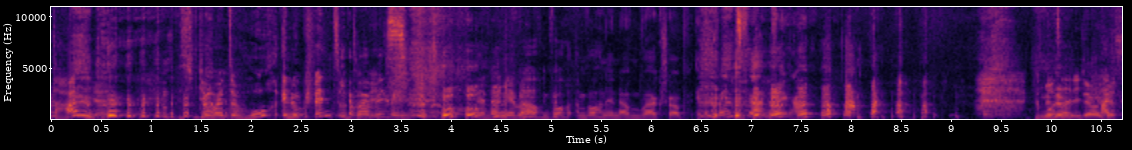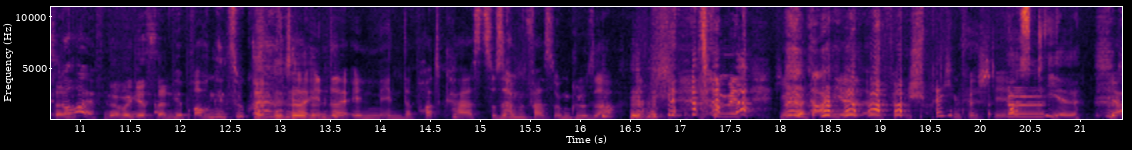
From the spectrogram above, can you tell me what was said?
Daniel. Wir sind ja heute hocheloquent Aber unterwegs. wirklich. Der Daniel war auf dem Wo am Wochenende auf dem Workshop. Eloquenz für Anfänger. Nee, der, Großartig. der war Hat gestern. geholfen der war gestern. Wir brauchen in Zukunft äh, in der, in, in der Podcast-Zusammenfassung Glossar, ne? damit jeder Daniel äh, sprechen versteht. Hostil. Ja?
